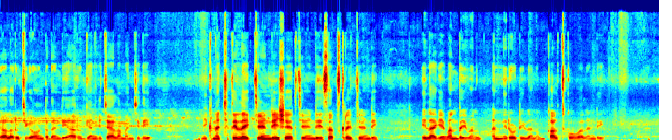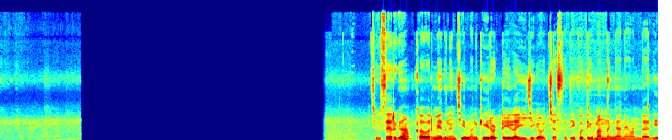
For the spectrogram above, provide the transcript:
చాలా రుచిగా ఉంటుందండి. ఆరోగ్యానికి చాలా మంచిది. మీకు నచ్చితే లైక్ చేయండి షేర్ చేయండి సబ్స్క్రైబ్ చేయండి. ఇలాగే వన్ బై వన్ అన్ని రోటీలను కాల్చుకోవాలండి. చూసారుగా కవర్ మీద నుంచి మనకి రొట్టె ఇలా ఈజీగా వచ్చేస్తుంది. కొద్దిగా మందంగానే ఉండాలి.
